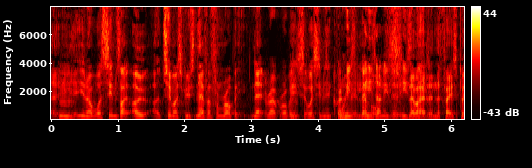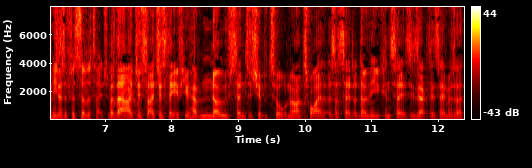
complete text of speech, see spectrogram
uh, you know what seems like oh, uh, too much abuse. Never from Robbie. Ne- Ro- Robbie always seems incredibly he's- level, he's only the- he's level-headed the- in the face. But he's just, the facilitator, But that. I just, I just think if you have no censorship at all, now that's why, as I said, I don't think you can say it's exactly the same as a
